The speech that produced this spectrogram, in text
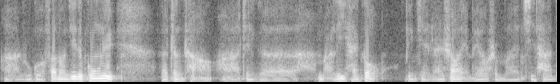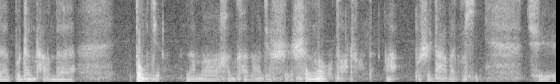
啊，如果发动机的功率呃正常啊，这个马力还够。并且燃烧也没有什么其他的不正常的动静，那么很可能就是渗漏造成的啊，不是大问题，去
